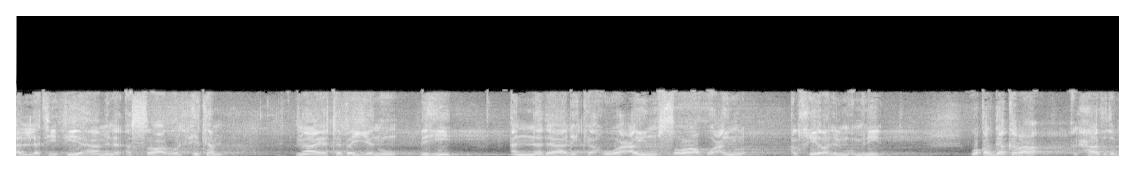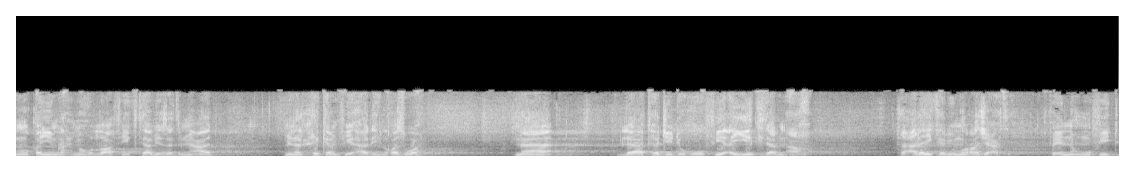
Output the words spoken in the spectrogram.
التي فيها من الأسرار والحكم ما يتبين به أن ذلك هو عين الصواب وعين الخيرة للمؤمنين. وقد ذكر الحافظ ابن القيم رحمه الله في كتاب زاد المعاد من الحكم في هذه الغزوة ما لا تجده في أي كتاب آخر. فعليك بمراجعته فإنه مفيد.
